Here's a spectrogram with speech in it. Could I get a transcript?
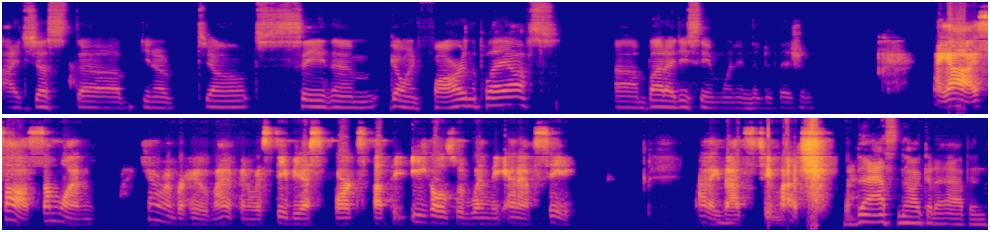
I just uh, you know don't see them going far in the playoffs. Um, but I do see them winning the division. Yeah, I saw someone. I can't remember who. Might have been with CBS Sports. Thought the Eagles would win the NFC. I think that's too much. That's not going to happen.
